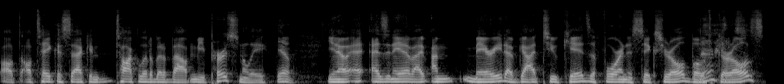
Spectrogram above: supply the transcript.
I'll, I'll take a second, talk a little bit about me personally. Yeah. You know, as a native, I, I'm married. I've got two kids, a four and a six year old, both Nice. girls.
